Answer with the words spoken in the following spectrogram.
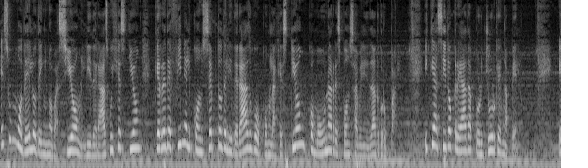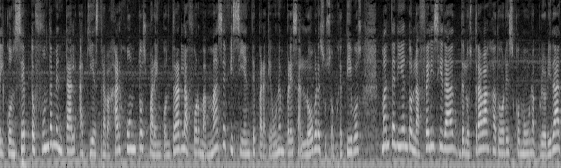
Es un modelo de innovación, liderazgo y gestión que redefine el concepto de liderazgo con la gestión como una responsabilidad grupal y que ha sido creada por Jürgen Apelo. El concepto fundamental aquí es trabajar juntos para encontrar la forma más eficiente para que una empresa logre sus objetivos, manteniendo la felicidad de los trabajadores como una prioridad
